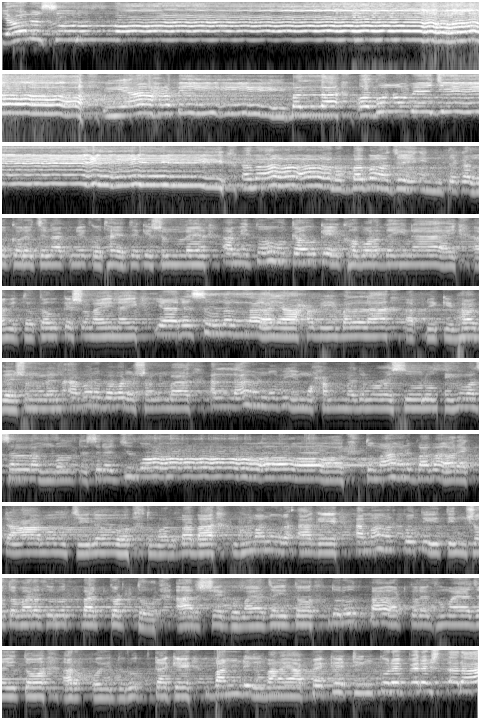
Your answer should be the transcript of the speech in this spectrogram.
ইয়া রাসূলুল্লাহ বাবা যে ইন্তেকাল করেছেন, আপনি কোথায় থেকে শুনলেন? আমি তো কাউকে খবর দেই নাই, আমি তো কাউকে শোনাই নাই। ইয়া রাসূলুল্লাহ, ইয়া হাবিবাল্লাহ, আপনি কীভাবে শুনলেন? আমার বাবার সংবাদ আল্লাহ নবী মুহাম্মদুর ওয়াসাল্লাম বলতেছে রে যুবক, তোমার বাবার একটা আমল ছিল। তোমার বাবা ঘুমানোর আগে আমার প্রতি তিনশত বার দূরত পাঠ করত, আর সে ঘুমায়া যাইতো দূরত পাঠ করে ঘুমায়া যাইতো। আর ওই দূরতটাকে বান্ডিল বানায়া প্যাকেটিং করে পেরেশতারা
